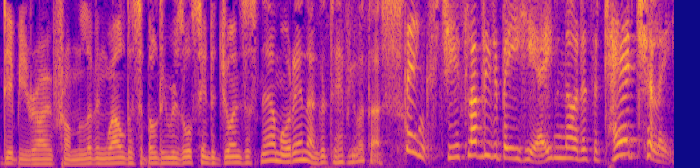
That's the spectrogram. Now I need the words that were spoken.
Debbie Roe from Living Well Disability Resource Centre joins us now. Morena, good to have you with us. Thanks, Jeff. Lovely to be here, even though it is a tad chilly.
